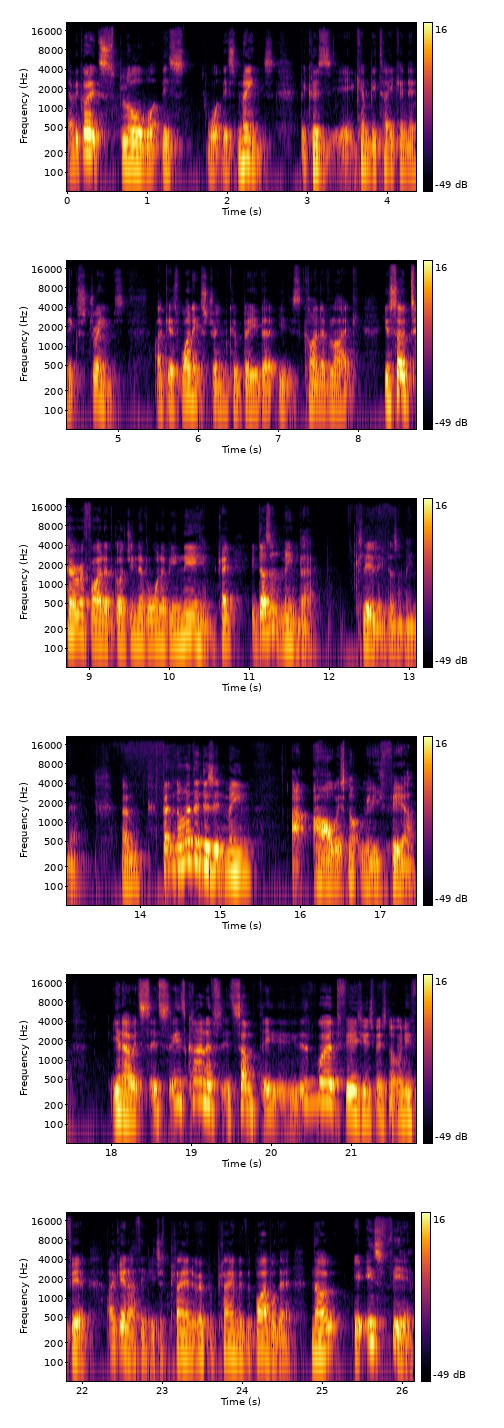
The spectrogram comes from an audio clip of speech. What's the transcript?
now we've got to explore what this what this means because it can be taken in extremes. I guess one extreme could be that it's kind of like you're so terrified of God you never want to be near Him. Okay, it doesn't mean that. Clearly, it doesn't mean that. Um, but neither does it mean, uh, oh, it's not really fear. You know, it's it's it's kind of it's some it, the word fear is used, but it's not really fear. Again, I think you're just playing playing with the Bible there. No, it is fear.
